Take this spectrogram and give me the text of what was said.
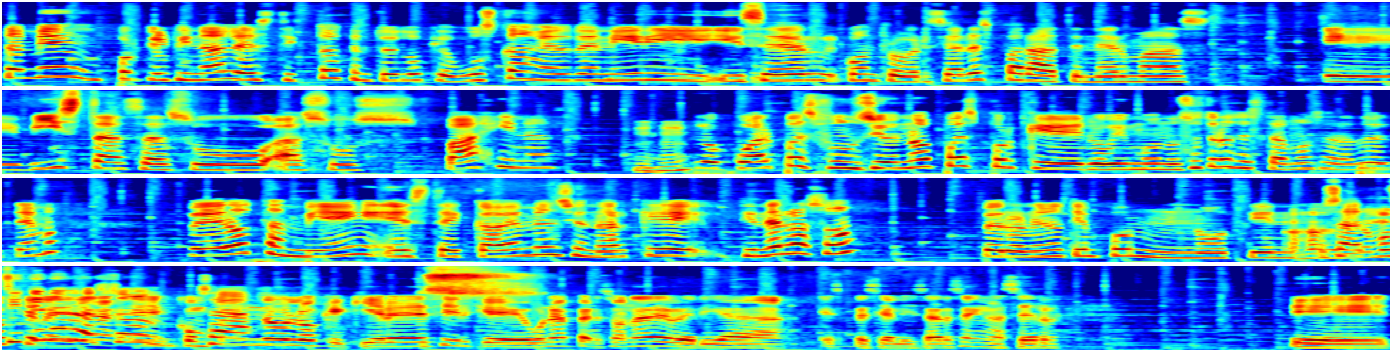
también porque al final es TikTok, entonces lo que buscan es venir y, ser controversiales para tener más eh, vistas a, su, a sus páginas. Lo cual pues funcionó pues porque lo vimos nosotros, estamos hablando del tema. Pero también este cabe mencionar que tiene razón, pero al mismo tiempo no tiene. o sea, sí tiene razón. Eh, comprendo lo que quiere decir, que una persona debería especializarse en hacer eh,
